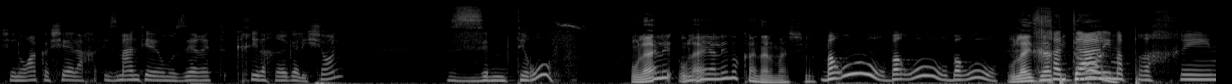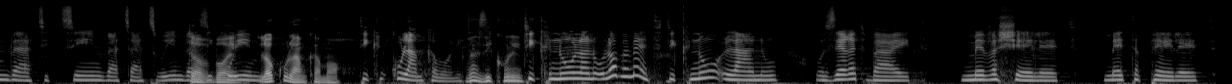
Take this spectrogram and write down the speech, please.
שנורא קשה לך, הזמנתי היום עוזרת, קחי לך רגע לישון, זה טירוף. אולי, אולי עלינו כאן על משהו. ברור, ברור, ברור. אולי זה חדל הפתרון. עם הפרחים והעציצים והצעצועים טוב, בואי, והזיקויים. לא כולם כמוך. תק... כולם כמוני. והזיכויים. תקנו לנו, לא באמת, תקנו לנו עוזרת בית, מבשלת, מטפלת,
